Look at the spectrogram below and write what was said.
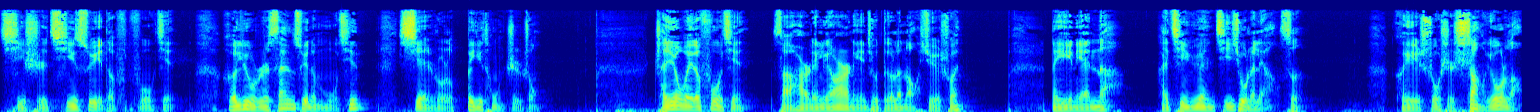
七十七岁的父亲和六十三岁的母亲陷入了悲痛之中。陈有伟的父亲在二零零二年就得了脑血栓，那一年呢，还进院急救了两次，可以说是上有老，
